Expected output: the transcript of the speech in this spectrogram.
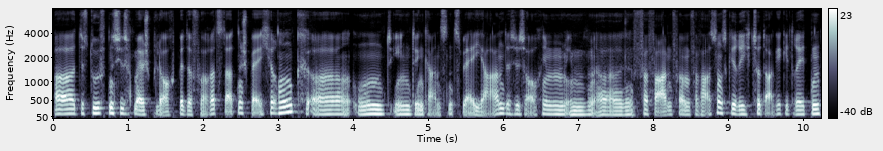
Äh, das durften Sie zum Beispiel auch bei der Vorratsdatenspeicherung äh, und in den ganzen zwei Jahren, das ist auch im, im äh, Verfahren vom Verfassungsgericht zutage getreten,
